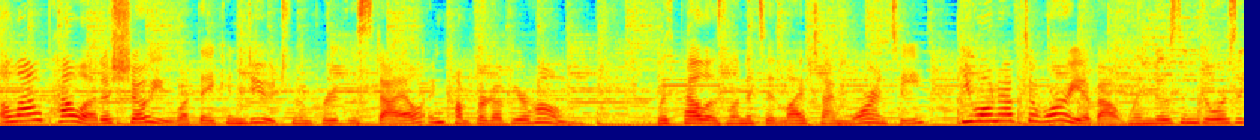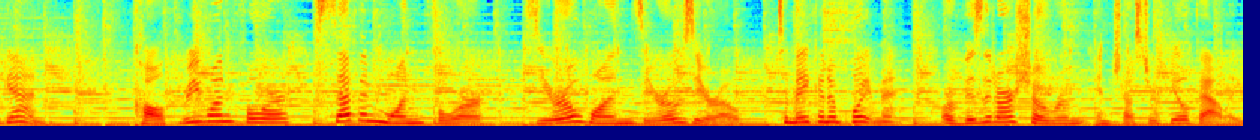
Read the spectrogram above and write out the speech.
Allow Pella to show you what they can do to improve the style and comfort of your home. With Pella's limited lifetime warranty, you won't have to worry about windows and doors again. Call 314 714 0100 to make an appointment or visit our showroom in Chesterfield Valley.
